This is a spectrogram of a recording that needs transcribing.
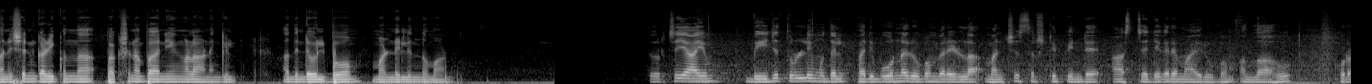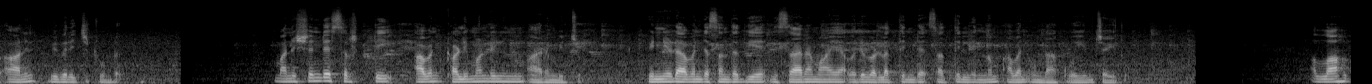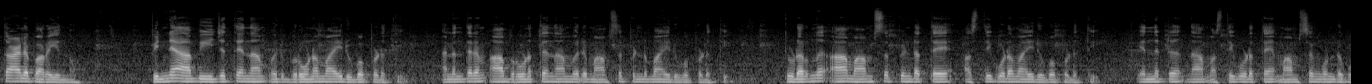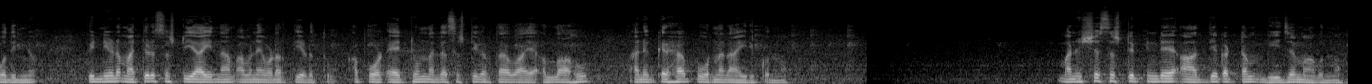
മനുഷ്യൻ കഴിക്കുന്ന ഭക്ഷണപാനീയങ്ങളാണെങ്കിൽ അതിന്റെ ഉത്ഭവം മണ്ണിൽ നിന്നുമാണ്. തീർച്ചയായും ബീജത്തുള്ളി മുതൽ പരിപൂർണ രൂപം വരെയുള്ള മനുഷ്യ സൃഷ്ടിപ്പിന്റെ ആശ്ചര്യകരമായ രൂപം അള്ളാഹു ഖുർആാനിൽ വിവരിച്ചിട്ടുണ്ട്. മനുഷ്യന്റെ സൃഷ്ടി അവൻ കളിമണ്ണിൽ നിന്നും ആരംഭിച്ചു. പിന്നീട് അവന്റെ സന്തതിയെ നിസ്സാരമായ ഒരു വെള്ളത്തിന്റെ സത്തിൽ നിന്നും അവൻ ഉണ്ടാക്കുകയും ചെയ്തു. അള്ളാഹു താഴെ പറയുന്നു പിന്നെ ആ ബീജത്തെ നാം ഒരു ഭ്രൂണമായി രൂപപ്പെടുത്തി. അനന്തരം ആ ഭ്രൂണത്തെ നാം ഒരു മാംസപിണ്ഡമായി രൂപപ്പെടുത്തി. തുടർന്ന് ആ മാംസപിണ്ഡത്തെ അസ്ഥികൂടമായി രൂപപ്പെടുത്തി. എന്നിട്ട് നാം അസ്ഥികൂടത്തെ മാംസം കൊണ്ട് പൊതിഞ്ഞു. പിന്നീട് മറ്റൊരു സൃഷ്ടിയായി നാം അവനെ വളർത്തിയെടുത്തു. അപ്പോൾ ഏറ്റവും നല്ല സൃഷ്ടികർത്താവായ അള്ളാഹു അനുഗ്രഹപൂർണനായിരിക്കുന്നു. മനുഷ്യ സൃഷ്ടിപ്പിന്റെ ആദ്യഘട്ടം ബീജമാകുന്നു.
